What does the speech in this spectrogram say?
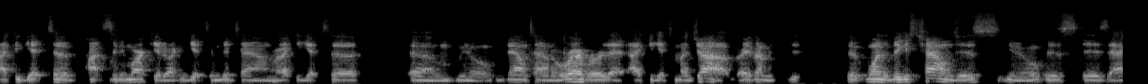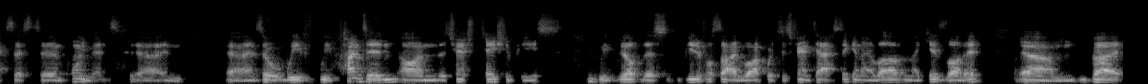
I could get to Ponce City Market, or I could get to Midtown, or I could get to um, you know downtown or wherever that I could get to my job. Right? If I'm the, one of the biggest challenges, you know, is is access to employment, uh, and uh, and so we've we've punted on the transportation piece. Hmm. We've built this beautiful sidewalk, which is fantastic, and I love, and my kids love it. Um, but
